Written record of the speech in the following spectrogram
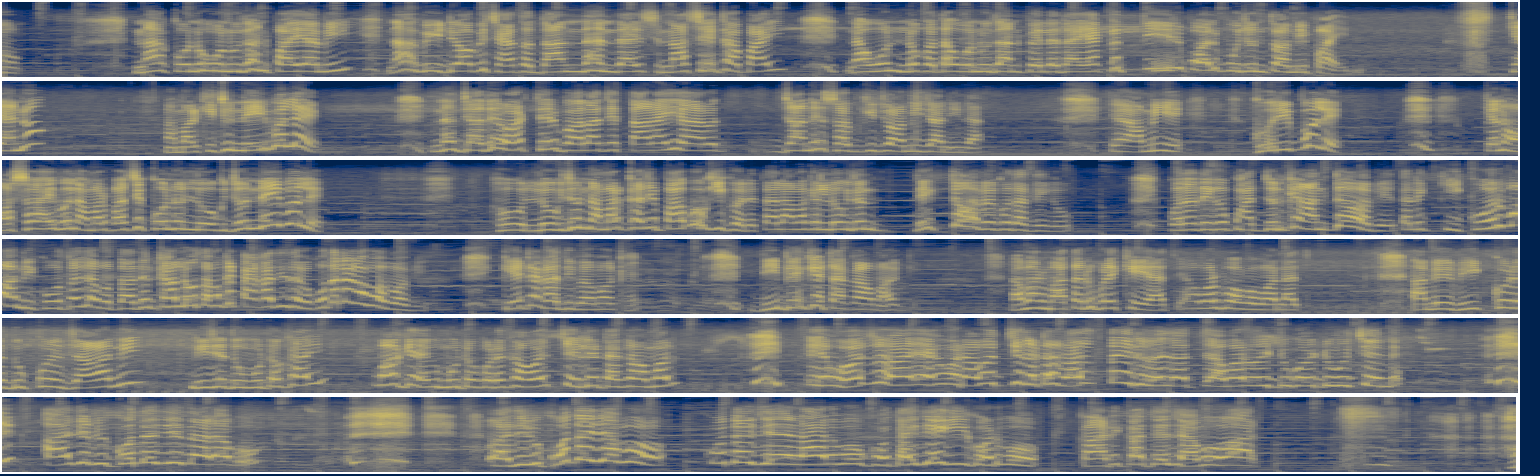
না কোনো অনুদান পাই আমি, না বিডিও অফিসে এত দান ধ্যান দেয়, না সেটা পাই, না অন্য কোথাও অনুদান পেলে দেয়, একটা তিরপল পর্যন্ত আমি পাইনি। কেন? আমার কিছু নেই বলে? না যাদের অর্থের বলা যে তারাই আর জানে সব কিছু আমি জানি না। আমি গরিব বলে? কেন অসহায় বলে? আমার পাশে কোনো লোকজন নেই বলে? হো, লোকজন আমার কাছে পাবো কি করে? তাহলে আমাকে লোকজন দেখতে হবে কোথা থেকেও। কোথা থেকে পাঁচজনকে আনতে হবে? তাহলে কি করব আমি? কোথায় যাব? তাদেরকে আনলেও তো আমাকে টাকা দিতে হবে কোথা টাকা পাবো আমি? কে টাকা দিবে আমাকে? দিবে কে টাকা আমাকে? আমার মাথার উপরে কে আছে? আমার ভগবান আছে। আমি ওই ভিক করে, দুঃখ করে জাগানি নিজে দু মুঠো খাই, মাকে এক মুঠো করে খাওয়াই ছেলে টাকা আমার এ হয়, একবার আমার ছেলেটা রাস্তায় রয়ে যাচ্ছে, আমার ওইটুকু ওইটুকু ছেলে। আজ আমি কোথায় গিয়ে দাঁড়াবো? আজ আমি কোথায় যাব? কোথায় যেয়ে দাঁড়াবো কোথায় যেয়ে কী করব? কার কাছে যাব আর?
